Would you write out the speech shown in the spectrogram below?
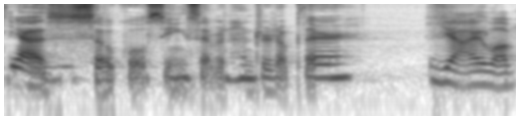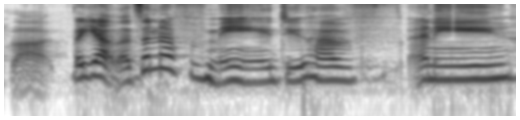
Yeah, this is so cool seeing 700 up there. Yeah, I love that. But yeah, that's enough of me. Do you have any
